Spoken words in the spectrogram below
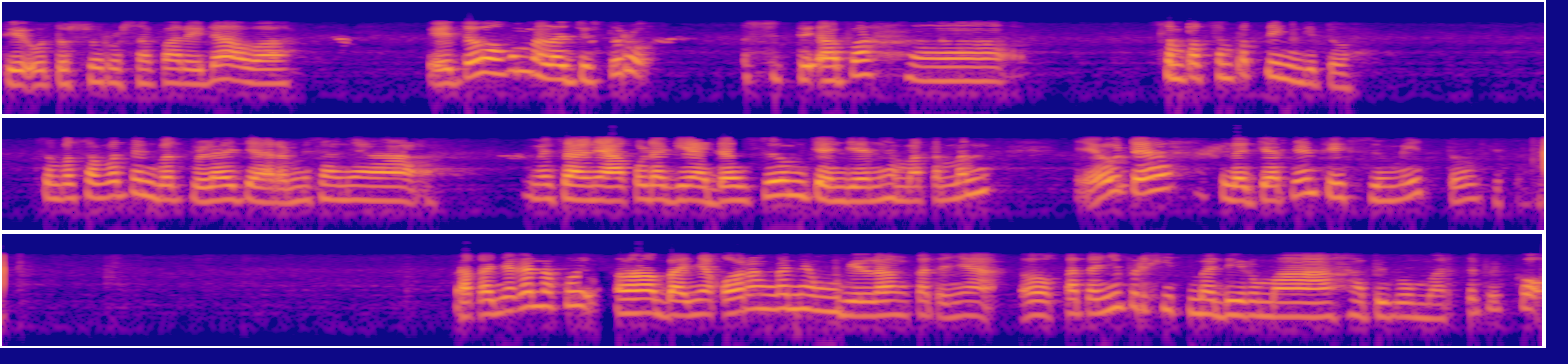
diutus suruh safari dakwah. Itu aku malah justru apa uh, sempat sempetin gitu. Sempat sempetin buat belajar. Misalnya misalnya aku lagi ada zoom janjian sama temen ya udah belajarnya di zoom itu gitu. Makanya kan aku uh, banyak orang kan yang bilang katanya oh, katanya berkhidmat di rumah Habib Umar tapi kok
